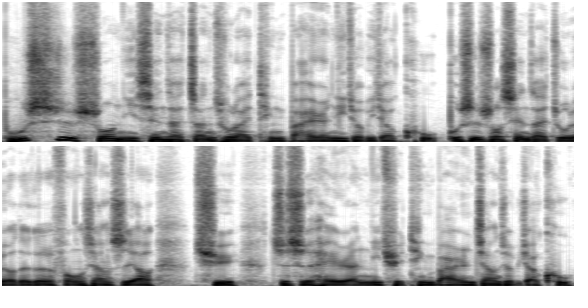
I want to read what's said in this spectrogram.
不是说你现在站出来挺白人你就比较酷，不是说现在主流的这个风向是要去支持黑人，你去挺白人这样就比较酷，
